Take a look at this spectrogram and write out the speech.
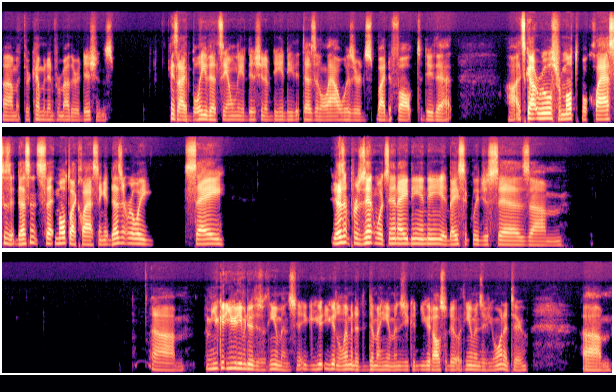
um, if they're coming in from other editions. Because I believe that's the only edition of D&D that doesn't allow wizards by default to do that. Uh, it's got rules for multiple classes. It doesn't say multi-classing. It doesn't really say. It doesn't present what's in AD&D. It basically just says. Um, um, I mean, you could you could even do this with humans. You, you, could limit it to demi-humans. You could you could also do it with humans if you wanted to. Um,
